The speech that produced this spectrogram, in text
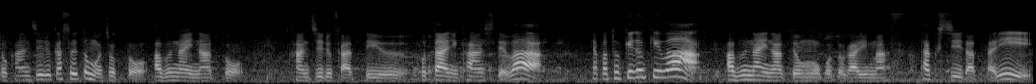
と感じるかそれともちょっと危ないなと感じるかっていう答えに関しては やっぱ時々は危ないなって思うことがありますタクシーだったり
